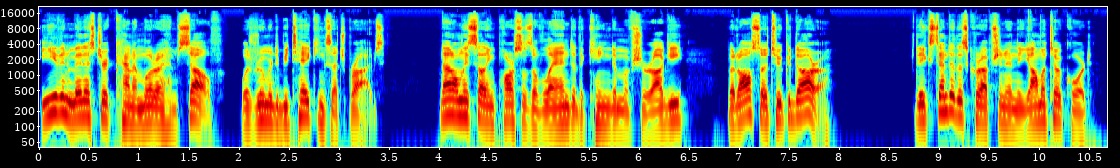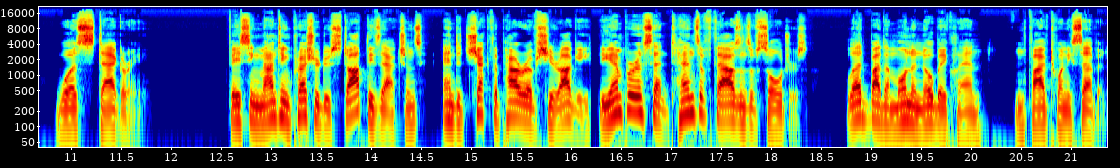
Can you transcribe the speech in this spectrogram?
Even Minister Kanemura himself was rumored to be taking such bribes, not only selling parcels of land to the kingdom of Shiragi, but also to Kudara. The extent of this corruption in the Yamato court was staggering. Facing mounting pressure to stop these actions and to check the power of Shiragi, the emperor sent tens of thousands of soldiers, led by the Mononobe clan, in 527.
